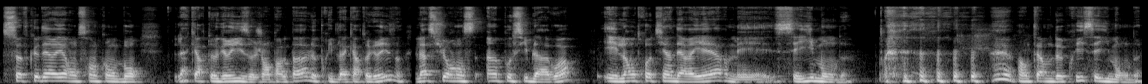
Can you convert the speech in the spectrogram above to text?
sauf que derrière, on se rend compte, bon, la carte grise, j'en parle pas, le prix de la carte grise, l'assurance impossible à avoir, et l'entretien derrière, mais c'est immonde. en termes de prix, c'est immonde.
